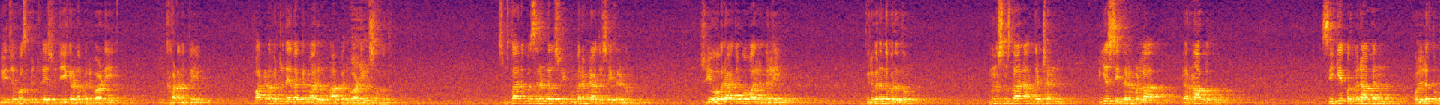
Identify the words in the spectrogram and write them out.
ബീച്ച് ഹോസ്പിറ്റലിലെ ശുചീകരണ പരിപാടി ഉദ്ഘാടനം ചെയ്യും. പാർട്ടിയുടെ മറ്റു നേതാക്കന്മാരും ആ പരിപാടിയിൽ സംബന്ധിക്കും. സംസ്ഥാന പ്രസിഡന്റ് ശ്രീ കുമ്മനം രാജശേഖരനും Shri O Rajagopal M L എയും തിരുവനന്തപുരത്തും മുൻ സംസ്ഥാന അധ്യക്ഷൻ പി എസ് ശ്രീധരൻപിള്ള എറണാകുളത്തും സി കെ പത്മനാഭൻ കൊല്ലത്തും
